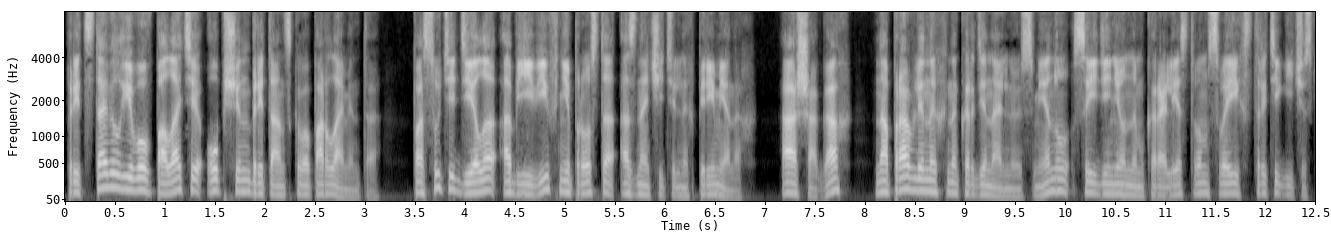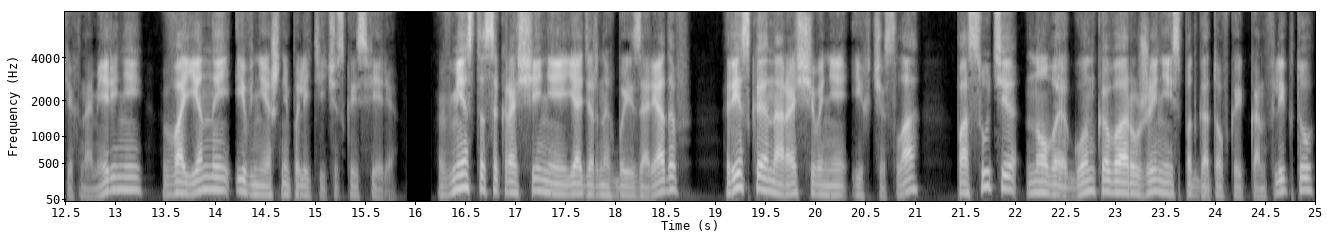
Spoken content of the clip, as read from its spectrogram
представил его в Палате общин британского парламента, по сути дела объявив не просто о значительных переменах, о шагах, направленных на кардинальную смену Соединенным Королевством своих стратегических намерений в военной и внешнеполитической сфере. Вместо сокращения ядерных боезарядов, резкое наращивание их числа, по сути, новая гонка вооружений с подготовкой к конфликту,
